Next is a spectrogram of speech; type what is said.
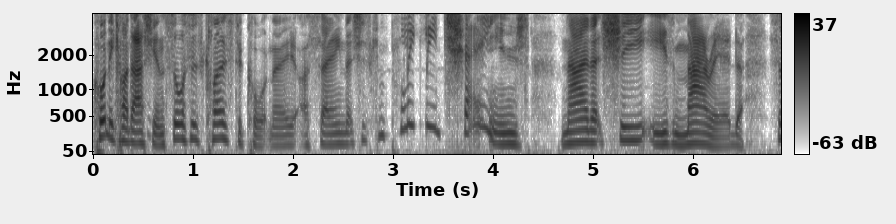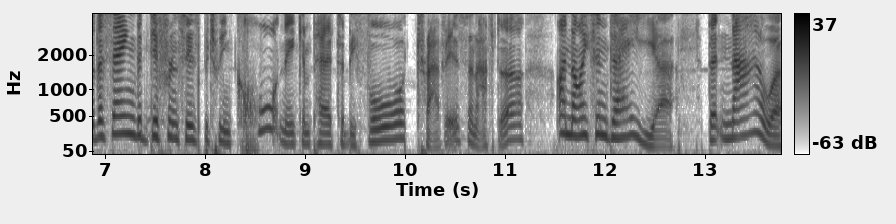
Kourtney Kardashian, sources close to Kourtney are saying that she's completely changed now that she is married. So they're saying the differences between Kourtney compared to before Travis and after are night and day. That now uh,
